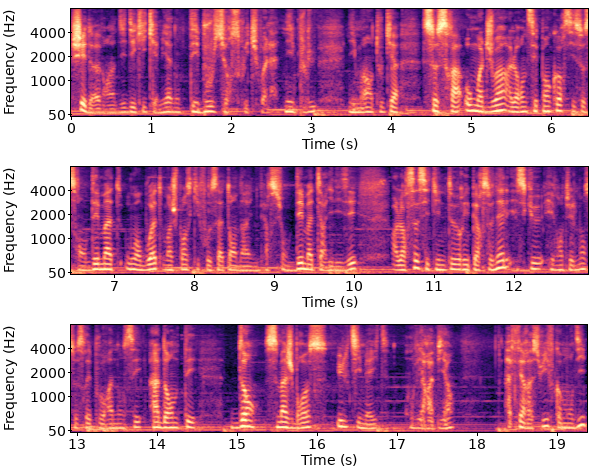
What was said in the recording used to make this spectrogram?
chef-d'œuvre hein, d'Hideki Kamiya donc déboule sur Switch, voilà, ni plus ni moins. En tout cas, ce sera au mois de juin. Alors on ne sait pas encore si ce sera en démat ou en boîte. Moi je pense qu'il faut s'attendre à une version dématérialisée. Alors ça c'est une théorie personnelle. Est-ce que éventuellement ce serait pour annoncer un Dante dans Smash Bros Ultimate On verra bien. Affaire à suivre, comme on dit.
